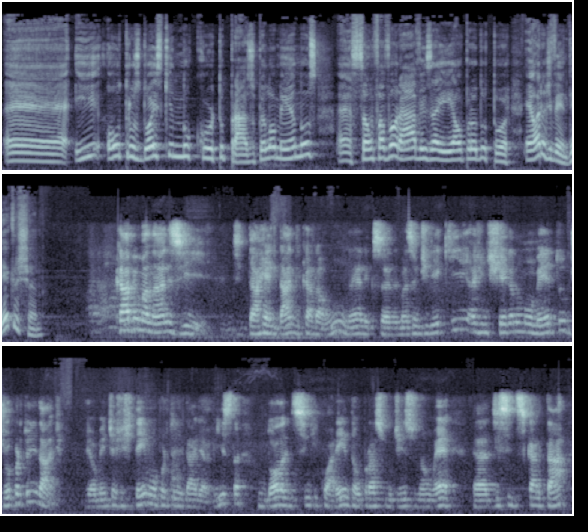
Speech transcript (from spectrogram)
É, e outros dois que no curto prazo, pelo menos, é, são favoráveis aí ao produtor. É hora de vender, Cristiano? Cabe uma análise da realidade de cada um, né, Alexandre? Mas eu diria que a gente chega num momento de oportunidade. Realmente a gente tem uma oportunidade à vista, um dólar de 5,40, o próximo disso não é, é de se descartar.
